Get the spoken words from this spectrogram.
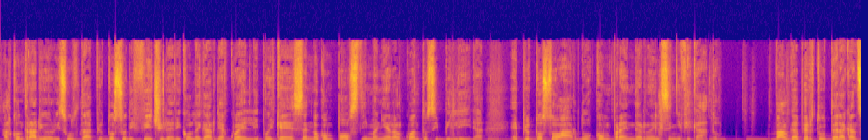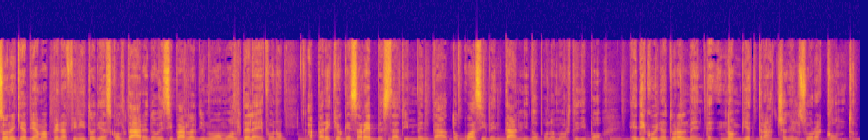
Al contrario risulta piuttosto difficile ricollegarli a quelli, poiché essendo composti in maniera alquanto sibillina, è piuttosto arduo comprenderne il significato. Valga per tutte la canzone che abbiamo appena finito di ascoltare, dove si parla di un uomo al telefono, apparecchio che sarebbe stato inventato quasi vent'anni dopo la morte di Poe e di cui naturalmente non vi è traccia nel suo racconto.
